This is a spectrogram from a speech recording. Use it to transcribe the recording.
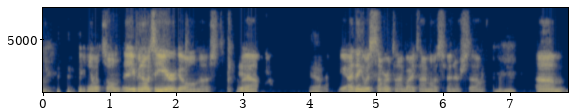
you know, it's all, even though it's a year ago almost. Yeah. yeah. Yeah. I think it was summertime by the time I was finished. So, mm-hmm. um,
